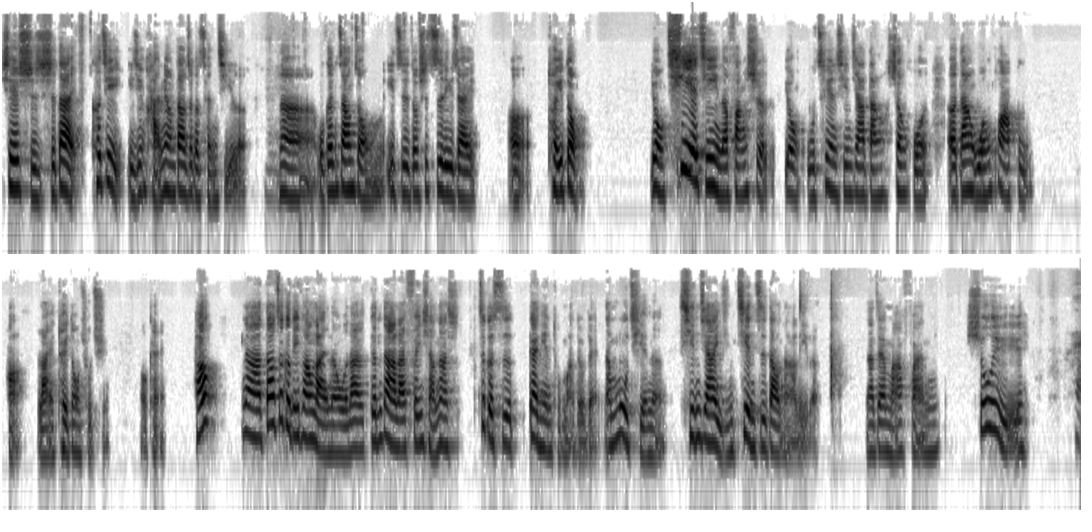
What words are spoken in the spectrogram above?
些时时代科技已经含量到这个层级了。那我跟张总一直都是致力在呃推动。用企业经营的方式，用五次元新家当生活，呃，当文化部，好来推动出去。OK，好，那到这个地方来呢，我来跟大家来分享。那这个是概念图嘛，对不对？那目前呢，新家已经建制到哪里了？那再麻烦舒宇，嘿，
